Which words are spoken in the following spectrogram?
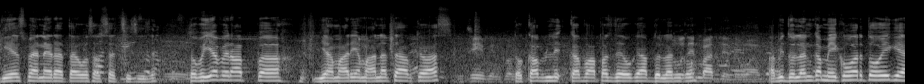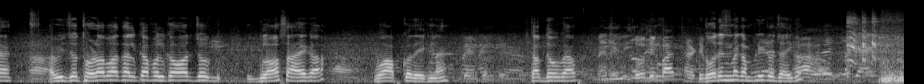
गेयर्स पहने रहता है वो सबसे अच्छी चीज़ है। तो भैया फिर आप ये हमारी अमानत है आपके पास? जी बिल्कुल। तो कब कब वापस दोगे आप दुल्हन को? दे अभी दुल्हन का मेक तो हो ही गया है। अभी जो थोड़ा बहुत हल्का फुल्का और जो ग्लॉस आएगा वो आपको देखना है। कब दोगे आप? दो दिन बाद दो दिन में कंप्लीट हो जाएगी।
